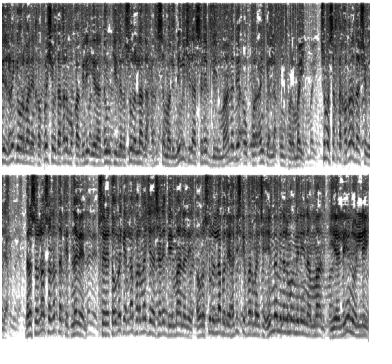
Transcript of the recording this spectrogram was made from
دې ځړ کې ور باندې خپه شي او دغه مقابله اراده وکړي د رسول الله د حدیث معلومیږي چې دا سړی بې ایمان دی او قران کې الله اون فرمایي څومره سخت خبره ده شوې ده د رسول الله سنت ته فتنه ویل سورې توبه کې الله فرمایي چې دا سړی بې ایمان دی او رسول الله په دې حدیث کې فرمایي چې ان من المؤمنین من یلین لی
